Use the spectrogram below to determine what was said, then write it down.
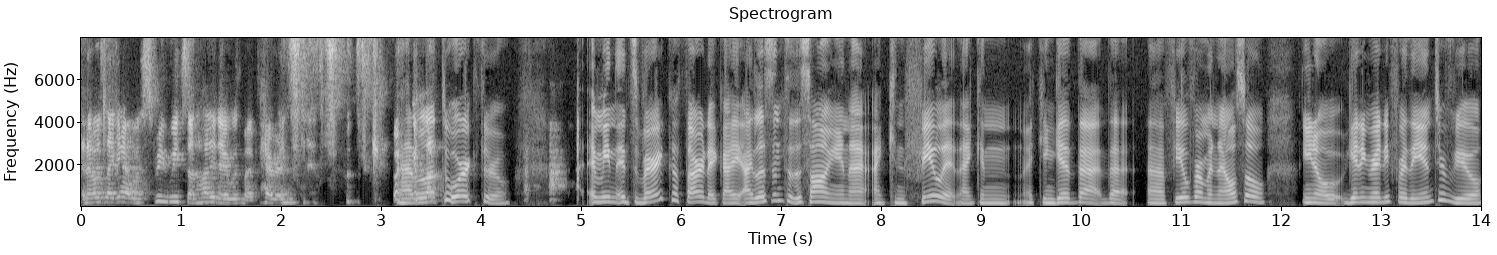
And I was like, "Yeah, I was three weeks on holiday with my parents. That's what's I going had a lot to work through. I mean, it's very cathartic. I, I listen to the song and I, I can feel it. I can I can get that that uh, feel from it. And also, you know, getting ready for the interview,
